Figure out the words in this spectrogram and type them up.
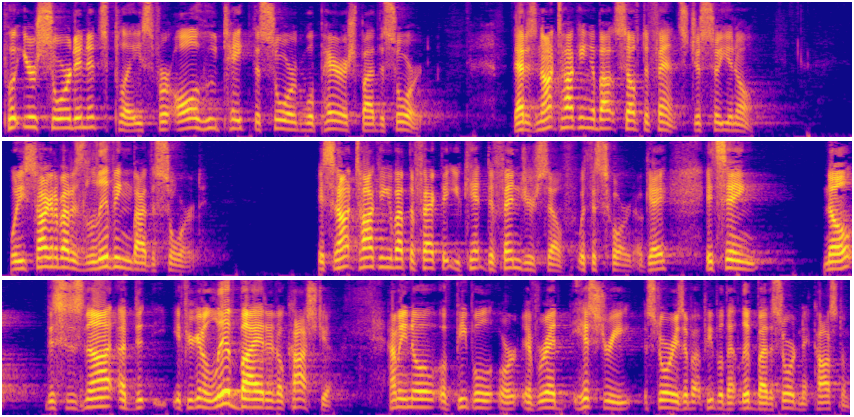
Put your sword in its place, for all who take the sword will perish by the sword. That is not talking about self defense, just so you know. What he's talking about is living by the sword. It's not talking about the fact that you can't defend yourself with the sword, okay? It's saying, no, this is not a, if you're going to live by it, it'll cost you. How many know of people or have read history stories about people that lived by the sword and it cost them?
